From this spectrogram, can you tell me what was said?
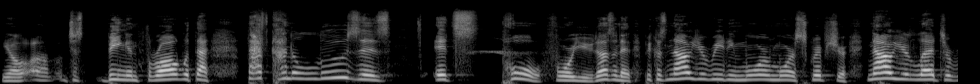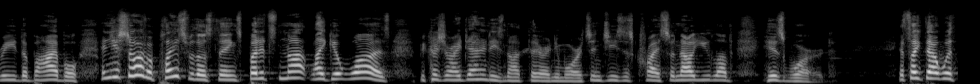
you know uh, just being enthralled with that that kind of loses its pull for you doesn't it? Because now you're reading more and more scripture. Now you're led to read the bible. And you still have a place for those things but it's not like it was because your identity is not there anymore. It's in jesus christ. So now you love his word. It's like that with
